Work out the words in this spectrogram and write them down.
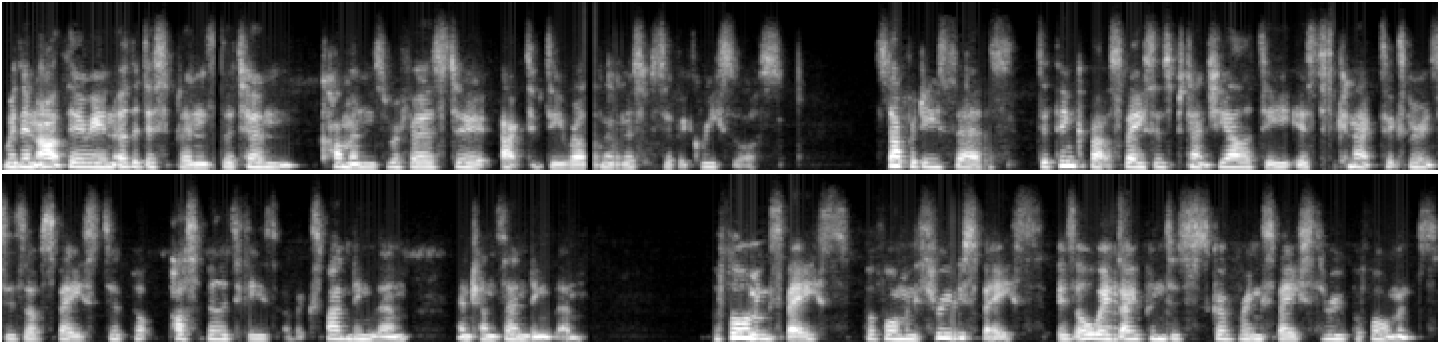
Within art theory and other disciplines, the term commons refers to activity rather than a specific resource. Stavrides says, to think about space as potentiality is to connect experiences of space to possibilities of expanding them and transcending them. Performing space, performing through space, is always open to discovering space through performance,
